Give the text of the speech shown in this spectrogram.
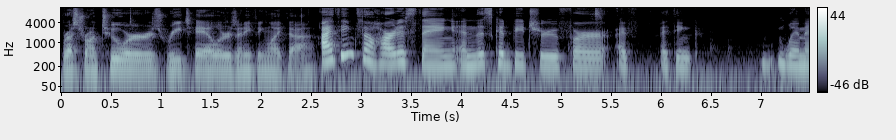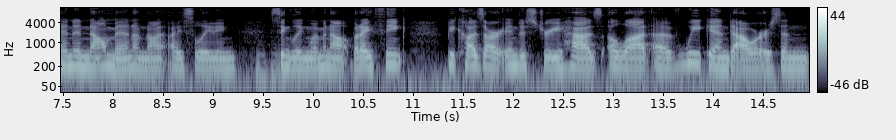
restaurateurs, retailers, anything like that? I think the hardest thing, and this could be true for I, I think women and now men. I'm not isolating, singling women out, but I think because our industry has a lot of weekend hours and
